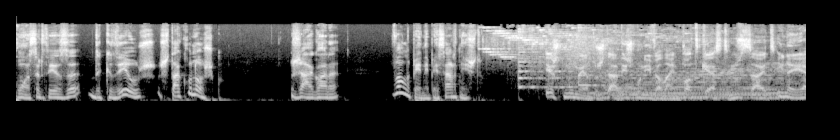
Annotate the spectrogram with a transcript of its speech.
com a certeza de que Deus está conosco. Já agora, vale a pena pensar nisto. Este momento está disponível em podcast no site e na app.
